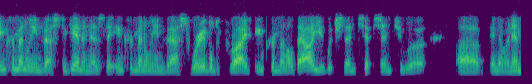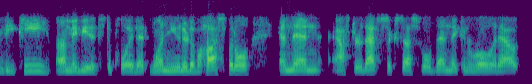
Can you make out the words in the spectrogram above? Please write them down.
incrementally invest again. And as they incrementally invest, we're able to provide incremental value, which then tips into a uh, you know, an MVP, uh, maybe it's deployed at one unit of a hospital, and then after that's successful, then they can roll it out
